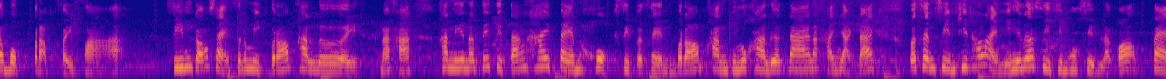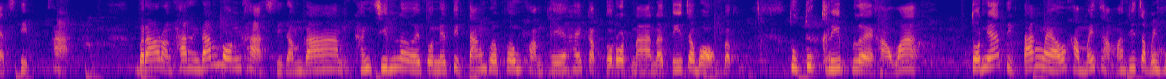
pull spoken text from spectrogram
ระบบปรับไฟฟ้า ฟิล์มกองแสงเซรามิกรอบคันเลยนะคะ คันนี้นัตตี้ติดตั้งให้เป็น 60%รอบคันคุณลูกค้าเลือกได้นะคะ อยากได้เปอร์เซ็นต์ฟิล์มที่เท่าไหร่มีให้เลือก 40 60 แล้วก็ 80 ค่ะบราวน์หลังคาทางด้านบนค่ะ สีดำด้าน ทั้งชิ้นเลยตัวนี้ติดตั้งเพื่อเพิ่มความเท่ให้กับตัวรถนะนัตตี้จะบอกแบบทุกๆ คลิปเลยค่ะว่า ตัวนี้ติดตั้งแล้วค่ะไม่สามารถที่จะไปโห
